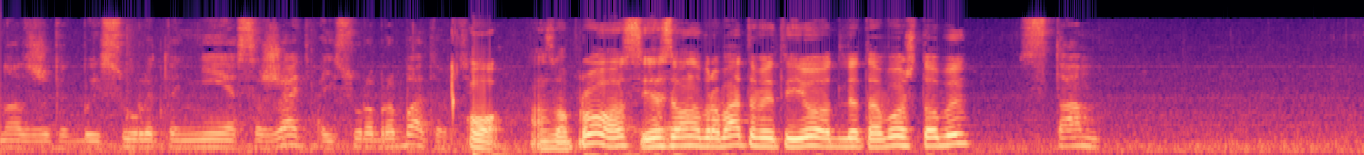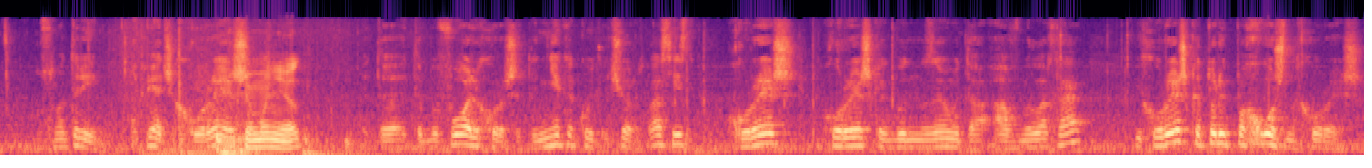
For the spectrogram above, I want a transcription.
У нас же как бы Исур это не сажать, а Исур обрабатывать. О, а вопрос, если он обрабатывает ее для того, чтобы... Стам. Ну, смотри, опять же, хуреш, Почему нет? это, это бифуаль хуреш, это не какой-то, еще раз, у нас есть хуреш, хуреш, как бы назовем это авмелаха, и хуреш, который похож на хуреш.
